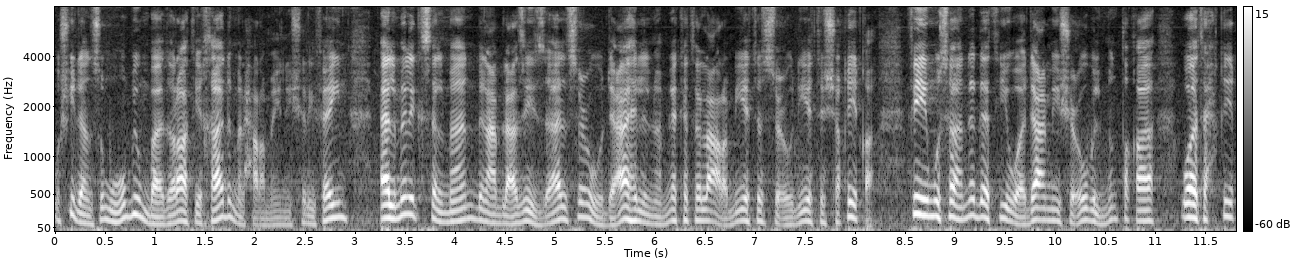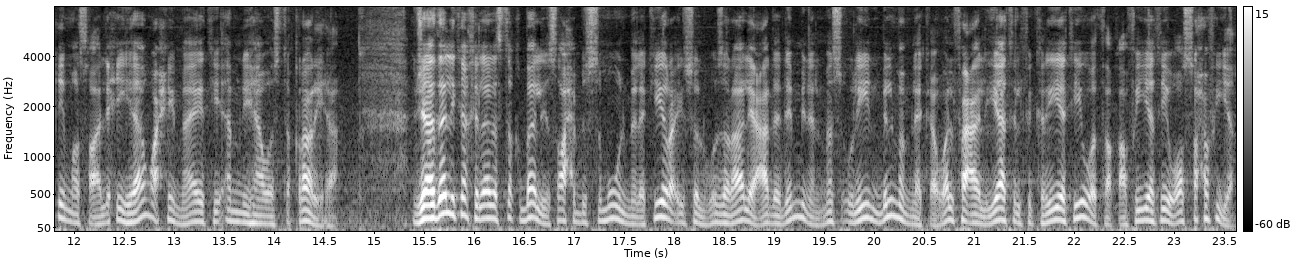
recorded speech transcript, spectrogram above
مشيدا سموه بمبادرات خادم الحرمين الشريفين الملك سلمان بن عبد العزيز آل سعود عاهل المملكة العربية السعودية الشقيقة في مساندة ودعم شعوب المنطقة وتحقيق مصالحها وحماية أمنها واستقرارها. جاء ذلك خلال استقبال صاحب السمو الملكي رئيس الوزراء لعدد من المسؤولين بالمملكة والفعاليات الفكرية والثقافية والصحفية.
